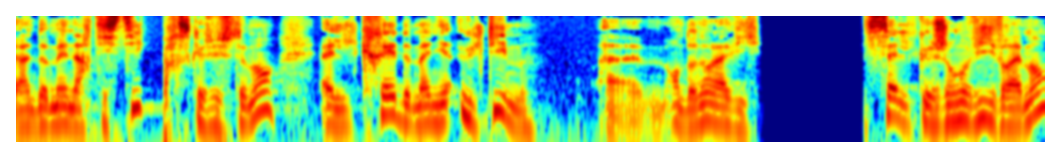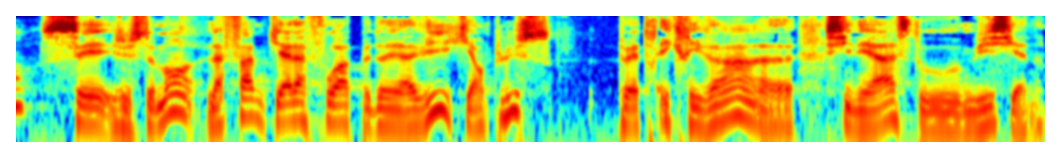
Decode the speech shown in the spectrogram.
un domaine artistique parce que justement, elle crée de manière ultime euh, en donnant la vie. Celle que j'envie vraiment, c'est justement la femme qui à la fois peut donner la vie et qui en plus peut être écrivain, euh, cinéaste ou musicienne.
